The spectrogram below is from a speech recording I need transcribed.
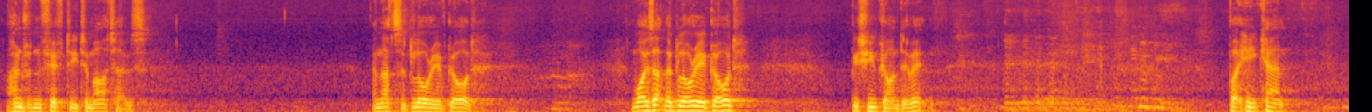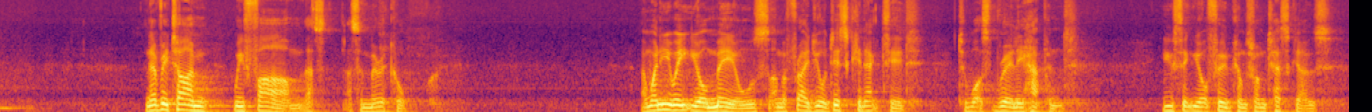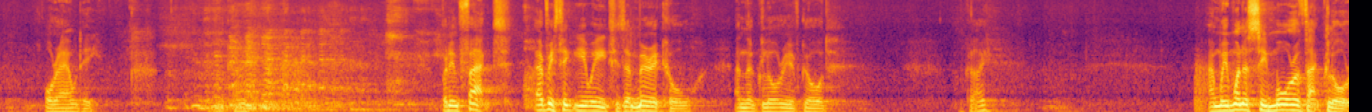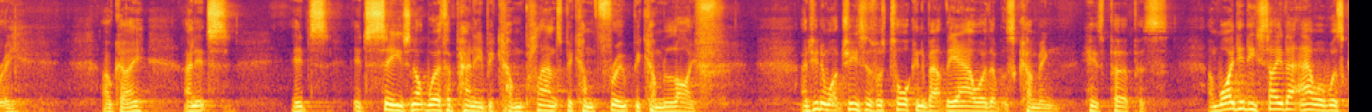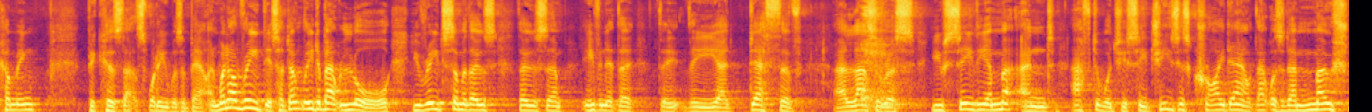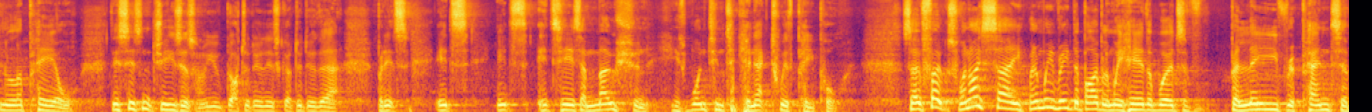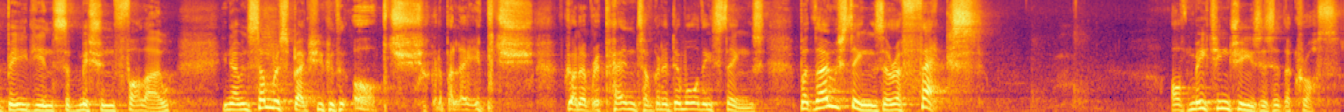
150 tomatoes. And that's the glory of God. Why is that the glory of God? Because you can't do it. but He can. And every time we farm, that's, that's a miracle. And when you eat your meals, I'm afraid you're disconnected to what's really happened. You think your food comes from Tesco's or Aldi. Okay? but in fact, everything you eat is a miracle and the glory of God. Okay? And we want to see more of that glory. Okay? And it's, it's, it's seeds not worth a penny become plants, become fruit, become life. And you know what? Jesus was talking about the hour that was coming, his purpose. And why did he say that hour was coming? Because that's what he was about. And when I read this, I don't read about law. You read some of those, those um, even at the, the, the uh, death of uh, Lazarus, you see the, and afterwards you see Jesus cried out. That was an emotional appeal. This isn't Jesus, oh, you've got to do this, got to do that. But it's, it's, it's, it's his emotion. He's wanting to connect with people. So, folks, when I say, when we read the Bible and we hear the words of believe, repent, obedience, submission, follow, you know, in some respects you can think, oh, psh, I've got to believe, psh, I've got to repent, I've got to do all these things. But those things are effects of meeting Jesus at the cross.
